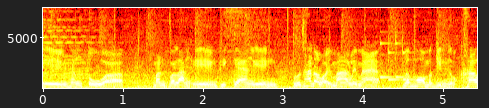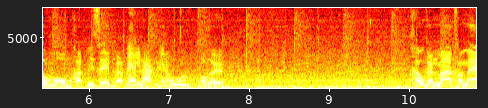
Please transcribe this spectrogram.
เองทั้งตัวมันฝรั่งเองพริกแกงเอง รสชาติอร่อยมากเลยแม่ แล้วพอมากินกับข้าวหอมคัดพิเศษแบบแม่นี้ตันะกให้หนูโอเค เข้ากันมากครับแม่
